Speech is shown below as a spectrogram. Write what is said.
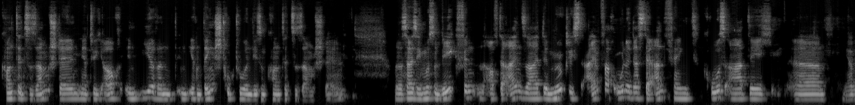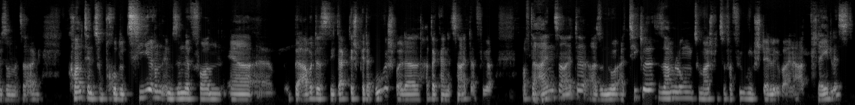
Content zusammenstellen, natürlich auch in ihren, in ihren Denkstrukturen diesen Content zusammenstellen. Und das heißt, ich muss einen Weg finden, auf der einen Seite möglichst einfach, ohne dass der anfängt, großartig, äh, ja, wie soll man sagen, Content zu produzieren im Sinne von, er äh, bearbeitet es didaktisch-pädagogisch, weil da hat er keine Zeit dafür. Auf der einen Seite, also nur Artikelsammlungen zum Beispiel zur Verfügung stelle über eine Art Playlist.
